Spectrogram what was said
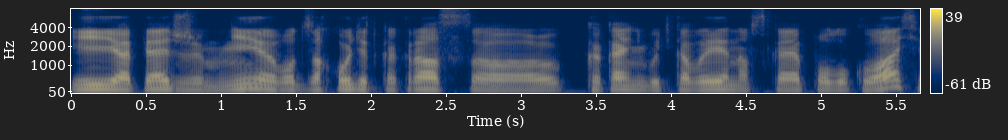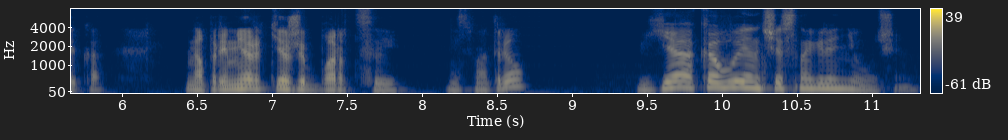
И опять же, мне вот заходит как раз э, какая-нибудь КВНовская полуклассика, например, те же борцы. Не смотрел? Я КВН, честно говоря, не очень.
